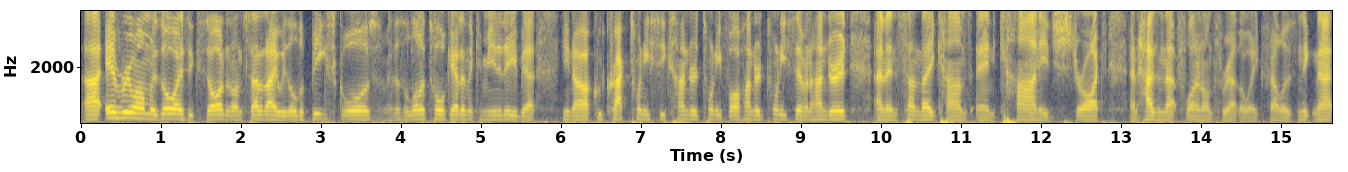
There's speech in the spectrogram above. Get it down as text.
Uh, everyone was always excited on Saturday with all the big scores. I mean, there's a lot of talk out in the community about, you know, I could crack 2600, 2500, 2700, and then Sunday comes and carnage strikes. And hasn't that flown on throughout the week, fellas? Nick Nat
